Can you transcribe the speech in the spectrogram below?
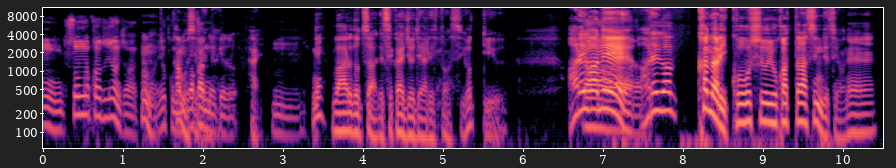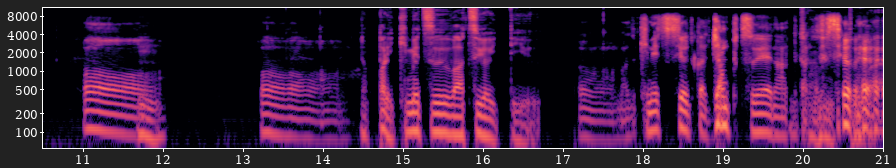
うん、そんな感じなんじゃないかな。うんよくわかんないけど。はい。うん。ねワールドツアーで世界中でやりますよっていう。あれがねあれがかなり講習良かったらしいんですよね。ああ、うん。ああ。やっぱり鬼滅は強いっていう。うん、まず鬼滅強いとかジャンプ強えなって感じですよね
